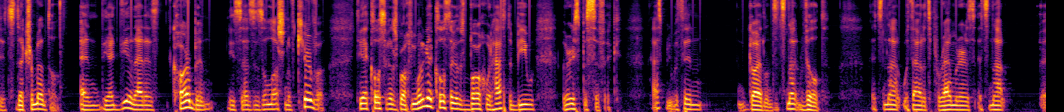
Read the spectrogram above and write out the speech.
it's detrimental. And the idea that is carbon, he says, is a lashon of kirva to get close to Hakadosh Baruch If you want to get close to Hakadosh Baruch it has to be very specific. It has to be within guidelines. It's not wild. It's not without its parameters. It's not uh,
